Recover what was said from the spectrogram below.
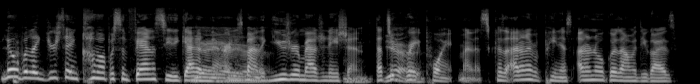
No, but like you're saying, come up with some fantasy to get him there yeah, in his yeah, mind. yeah. Like use your imagination. That's a great point, Menace. Because I don't have a penis. I don't know what goes on with you guys.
